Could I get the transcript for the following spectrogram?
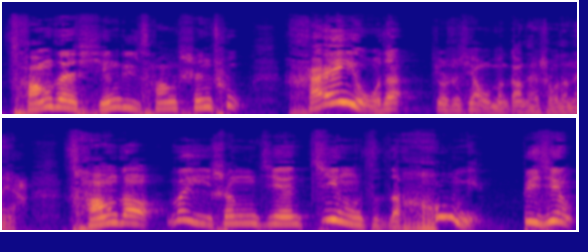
藏在行李舱深处，还有的就是像我们刚才说的那样，藏到卫生间镜子的后面。毕竟，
